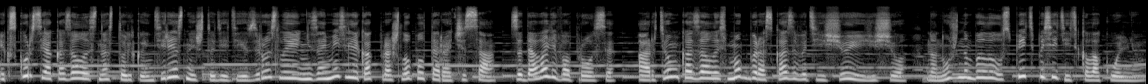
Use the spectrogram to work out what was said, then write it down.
Экскурсия оказалась настолько интересной, что дети и взрослые не заметили, как прошло полтора часа. Задавали вопросы, а Артем, казалось, мог бы рассказывать еще и еще, но нужно было успеть посетить колокольню.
